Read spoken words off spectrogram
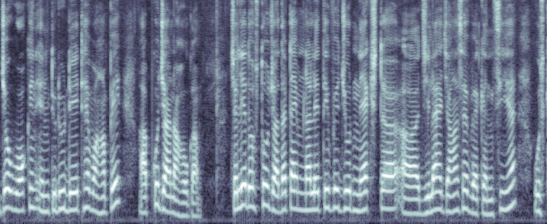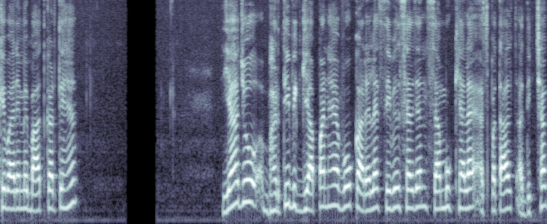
जो वॉक इन इंटरव्यू डेट है, वहाँ पर आपको जाना होगा। चलिए दोस्तों, ज़्यादा टाइम ना लेते हुए जो नेक्स्ट ज़िला है, जहाँ से वैकेंसी है, उसके बारे में बात करते हैं। यह जो भर्ती विज्ञापन है, वो कार्यालय सिविल सर्जन सह मुख्यालय अस्पताल अधीक्षक,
